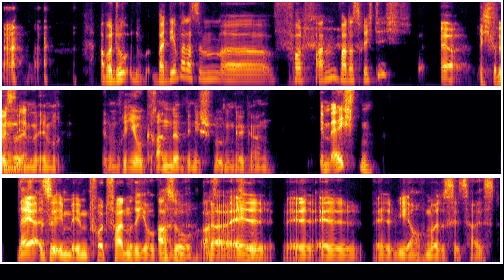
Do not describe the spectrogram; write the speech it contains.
Aber du, bei dir war das im äh, Fort Fun, war das richtig? Ja, ich Da bin im, im, im Rio Grande bin ich schwimmen gegangen. Im echten? Naja, also im, im Fort Fun Rio Ach Grande. so, ach Oder so, ach so. L, L, L, L, wie auch immer das jetzt heißt.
